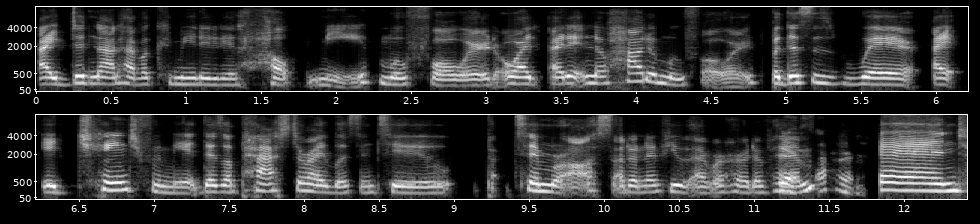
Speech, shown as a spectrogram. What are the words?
I did not have a community to help me move forward or I, I didn't know how to move forward. But this is where I it changed for me. There's a pastor I listen to Tim Ross. I don't know if you've ever heard of him. Yes, and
